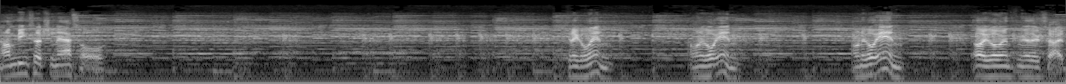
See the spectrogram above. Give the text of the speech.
I'm being such an asshole. Can I go in? I wanna go in. I wanna go in. Oh, I go in from the other side.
